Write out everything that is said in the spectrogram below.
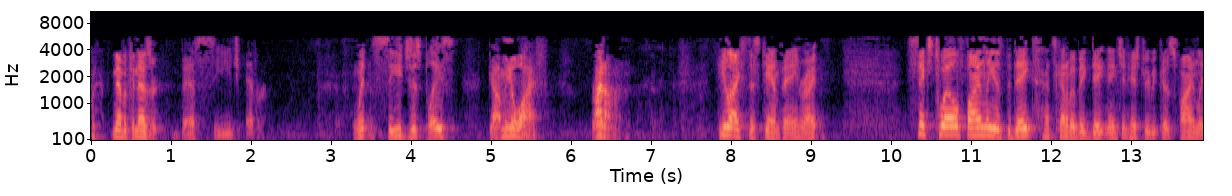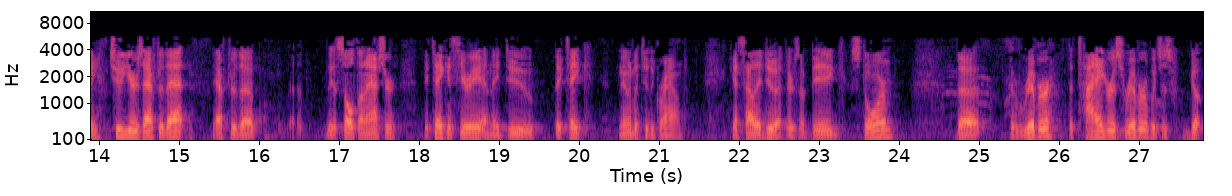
Nebuchadnezzar, best siege ever. Went and sieged this place, got me a wife. Right on. He likes this campaign, right? 612 finally is the date. That's kind of a big date in ancient history because finally, two years after that, after the uh, the assault on Ashur, they take Assyria and they do they take Nineveh to the ground. Guess how they do it? There's a big storm. The the river, the Tigris River, which is go,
